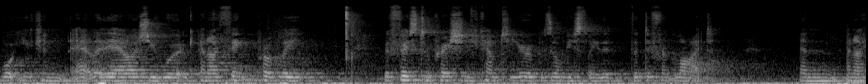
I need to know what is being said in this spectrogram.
what you can, the hours you work. And I think probably the first impression you come to Europe is obviously the, the different light, and and I,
